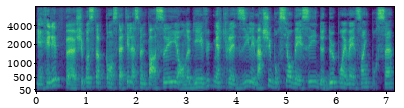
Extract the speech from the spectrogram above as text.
Bien, Philippe, euh, je ne sais pas si tu as constaté la semaine passée, on a bien vu que mercredi, les marchés boursiers ont baissé de 2,25%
